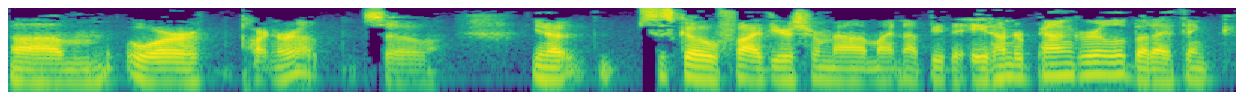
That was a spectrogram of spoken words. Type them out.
um, or partner up. So, you know, Cisco five years from now might not be the 800 pound gorilla, but I think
